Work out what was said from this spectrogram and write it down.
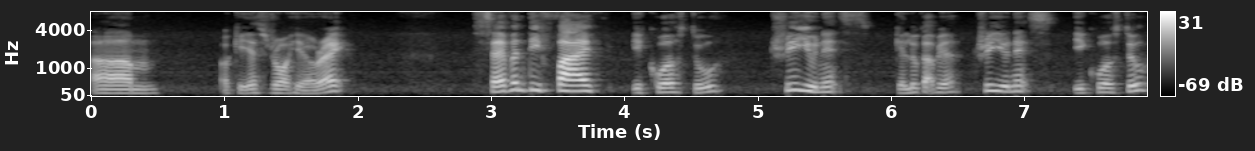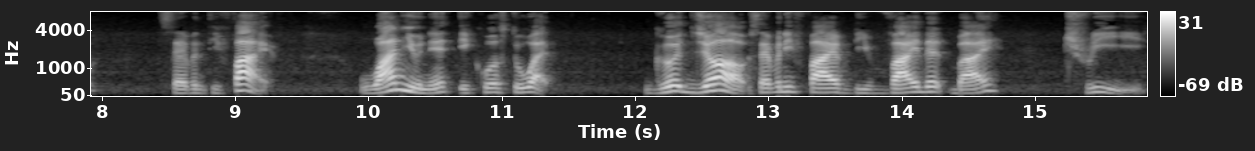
Um, okay, let's draw here, right? 75 equals to 3 units. Okay, look up here. 3 units equals to 75. 1 unit equals to what? Good job. 75 divided by 3.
